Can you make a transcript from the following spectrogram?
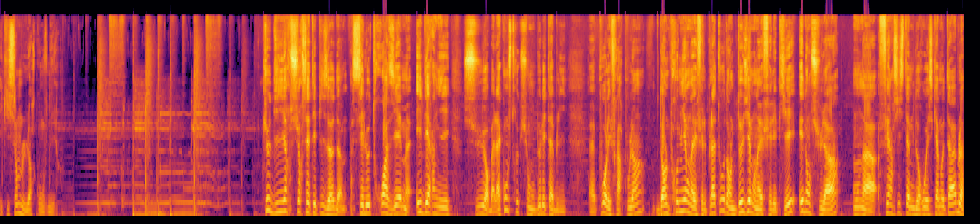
et qui semble leur convenir. Que dire sur cet épisode? C'est le troisième et dernier sur bah, la construction de l'établi euh, pour les frères Poulain. Dans le premier, on avait fait le plateau, dans le deuxième, on avait fait les pieds, et dans celui-là, on a fait un système de roues escamotables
